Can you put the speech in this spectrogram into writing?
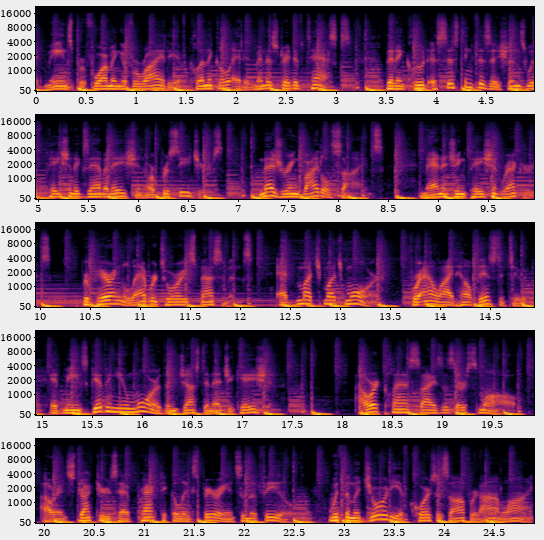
It means performing a variety of clinical and administrative tasks that include assisting physicians with patient examination or procedures, measuring vital signs, managing patient records, preparing laboratory specimens, and much, much more. For Allied Health Institute, it means giving you more than just an education. Our class sizes are small. Our instructors have practical experience in the field. With the majority of courses offered online,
